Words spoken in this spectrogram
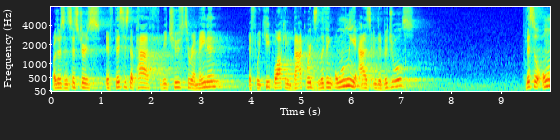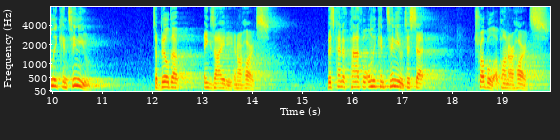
Brothers and sisters, if this is the path we choose to remain in, if we keep walking backwards, living only as individuals, this will only continue to build up anxiety in our hearts. This kind of path will only continue to set trouble upon our hearts.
